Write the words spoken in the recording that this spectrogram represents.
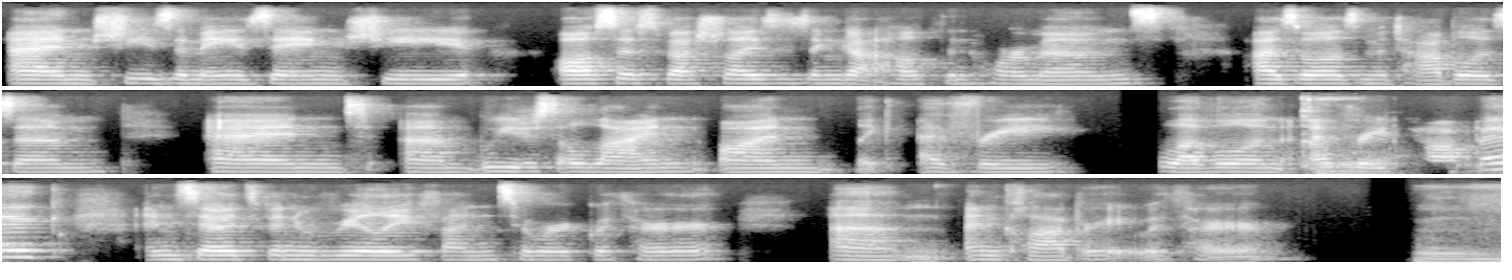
and she's amazing. She also specializes in gut health and hormones as well as metabolism and um, we just align on like every level and cool. every topic and so it's been really fun to work with her um, and collaborate with her mm.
